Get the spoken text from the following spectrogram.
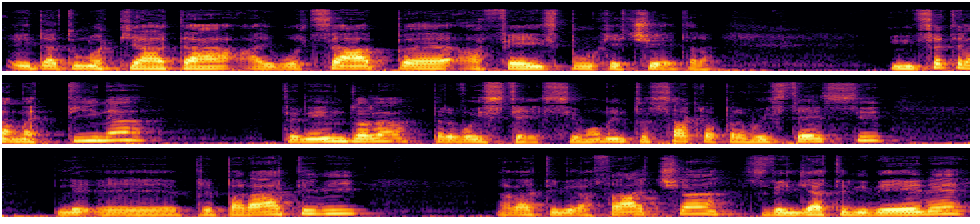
e date un'occhiata ai Whatsapp, a Facebook, eccetera. Iniziate la mattina tenendola per voi stessi, un momento sacro per voi stessi, le, eh, preparatevi, lavatevi la faccia, svegliatevi bene,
